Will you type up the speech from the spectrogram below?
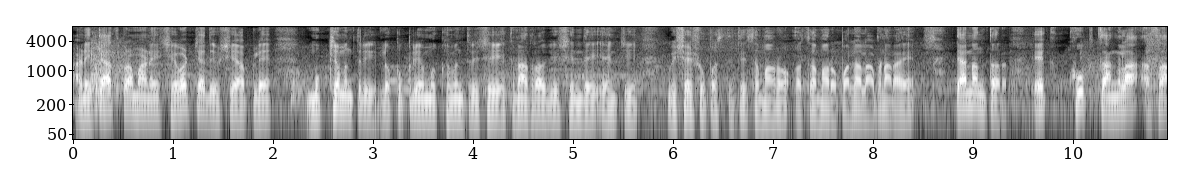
आणि आणि त्याचप्रमाणे शेवटच्या दिवशी आपले मुख्यमंत्री लोकप्रिय मुख्यमंत्री श्री एकनाथरावजी शिंदे यांची विशेष उपस्थिती समारो समारोपाला लाभणार आहे. त्यानंतर एक खूप चांगला असा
